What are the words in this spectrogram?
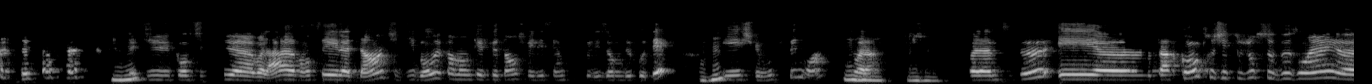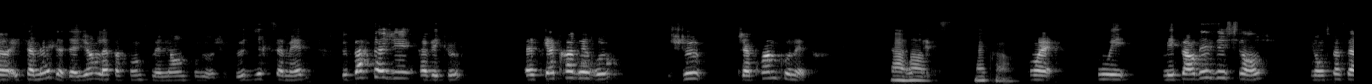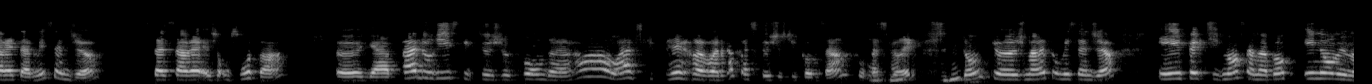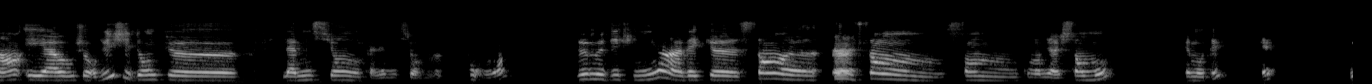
Mhm. Et tu continues à voilà, avancer là-dedans. Tu te dis, bon, mais pendant quelques temps, je vais laisser un petit peu les hommes de côté mhm. et je vais m'occuper de moi. Mhm. Voilà. Voilà un petit peu. Et euh, par contre, j'ai toujours ce besoin, euh, et ça m'aide d'ailleurs, là par contre, maintenant, je peux dire que ça m'aide, de partager avec eux. Parce qu'à travers eux, j'apprends à me connaître. Ah, ah. D'accord. Ouais, oui. Mais par des échanges, donc ça s'arrête à Messenger, ça s'arrête, on ne se voit pas. Il euh, n'y a pas le risque que je fonde Ah, ouais, super, voilà, parce que je suis comme ça, il faut pas se mhm. Donc, je m'arrête au Messenger. Et effectivement, ça m'apporte énormément. Et aujourd'hui, j'ai donc euh, la mission, enfin la mission pour moi, de me définir avec 100, euh, 100, euh, comment dirais 100 mots, MOT.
